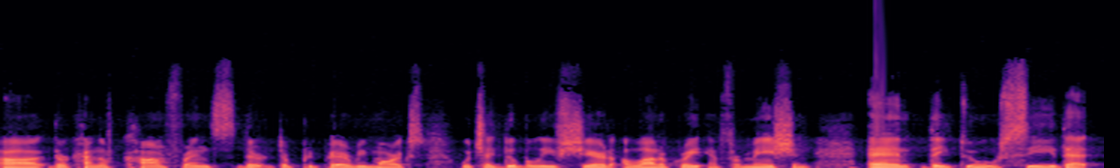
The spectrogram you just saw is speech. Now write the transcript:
uh, their kind of conference, their, their prepared remarks, which I do believe shared a lot of great information, and they do see that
